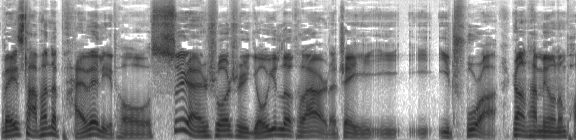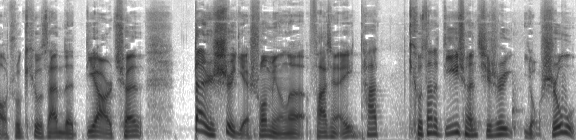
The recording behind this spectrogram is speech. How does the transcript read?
维斯塔潘的排位里头。虽然说是由于勒克莱尔的这一一一一出啊，让他没有能跑出 Q 三的第二圈，但是也说明了发现，哎，他 Q 三的第一圈其实有失误。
